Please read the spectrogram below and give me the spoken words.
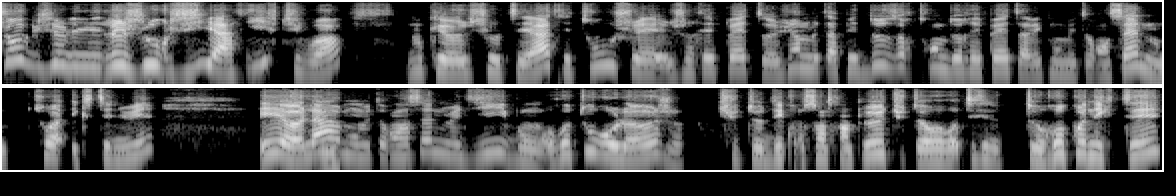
Donc, je, lui- le jour J arrive, tu vois. Donc, euh, je suis au théâtre et tout. Je, je répète, je viens de me taper 2h30 de répète avec mon metteur en scène, donc soit exténué. Et euh, là, mon metteur en scène me dit Bon, retour aux loges, tu te déconcentres un peu, tu te, re- de te reconnecter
